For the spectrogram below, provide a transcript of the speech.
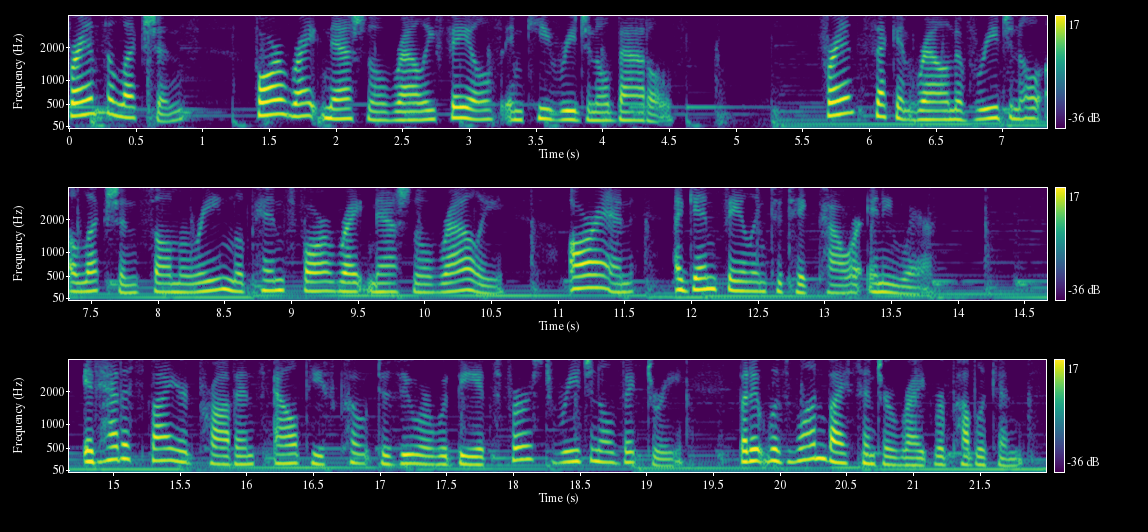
France elections, far-right national rally fails in key regional battles. France's second round of regional elections saw Marine Le Pen's far-right national rally, RN, again failing to take power anywhere. It had aspired Provence Alpes Côte d'Azur would be its first regional victory, but it was won by center-right Republicans.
